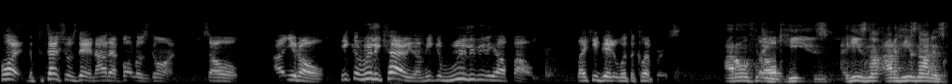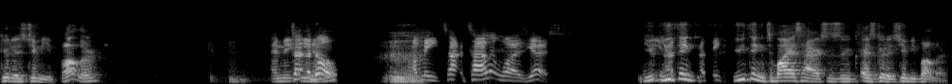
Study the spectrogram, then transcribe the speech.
but the potential is there now that Butler's gone. So, uh, you know, he can really carry them. He can really, really help out, like he did it with the Clippers. I don't think So- he is. He's not. He's not as good as Jimmy Butler. I mean, you know, no, I mean, ta- talent-wise, yes. you, I you think I think you think Tobias Harris is as good as Jimmy Butler?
